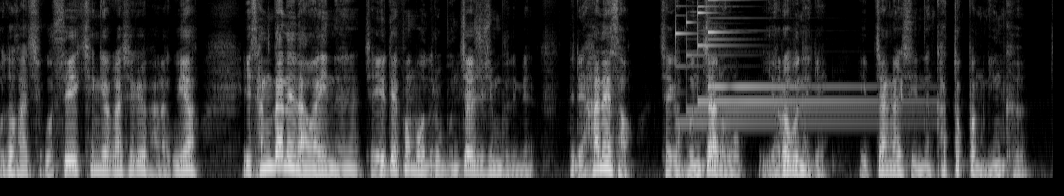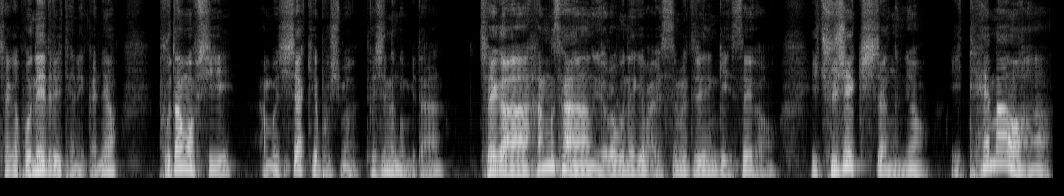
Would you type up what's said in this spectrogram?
얻어 가시고 수익 챙겨 가시길 바라고요. 이 상단에 나와 있는 제 휴대폰 번호로 문자 주신 분들에 한해서 제가 문자로 여러분에게 입장할 수 있는 카톡방 링크 제가 보내드릴 테니까요. 부담 없이 한번 시작해 보시면 되시는 겁니다. 제가 항상 여러분에게 말씀을 드리는 게 있어요. 이 주식 시장은요, 이 테마와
